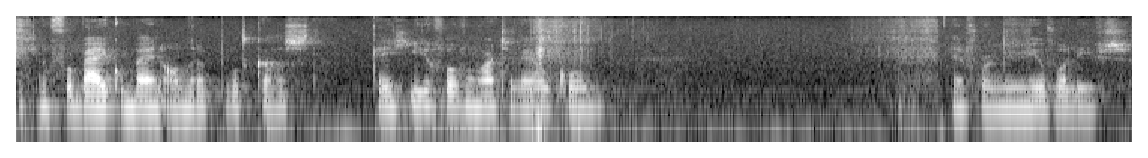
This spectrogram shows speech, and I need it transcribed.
dat je nog voorbij komt bij een andere podcast. Kees je in ieder geval van harte welkom. En voor nu heel veel liefs.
